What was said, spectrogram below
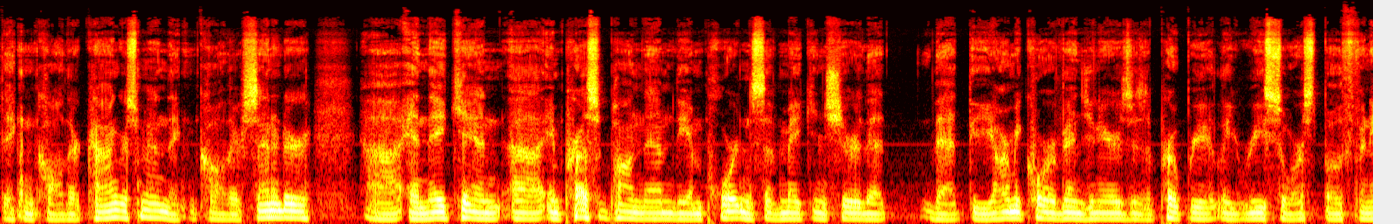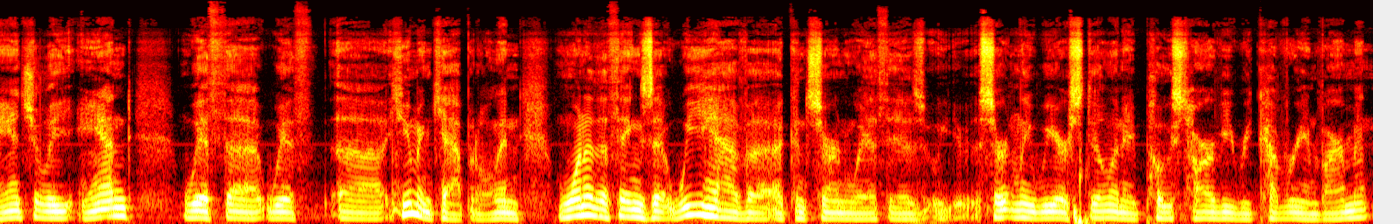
they can call their congressman, they can call their senator, uh, and they can uh, impress upon them the importance of making sure that that the Army Corps of Engineers is appropriately resourced both financially and with uh, with uh, human capital. And one of the things that we have a, a concern with is we, certainly we are still in a post Harvey recovery environment,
